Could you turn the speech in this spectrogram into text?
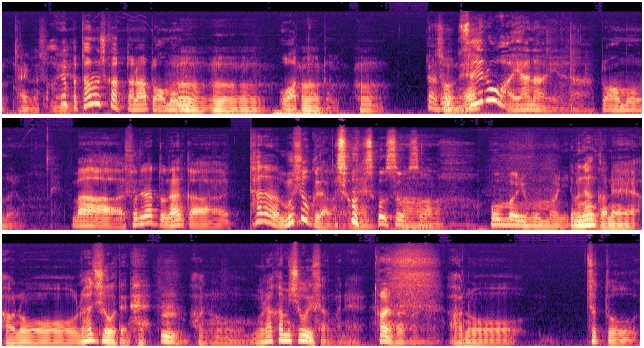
んありますね。やっぱ楽しかったなとは思ううんうんうん。終わった後に、うん。だからそのそうね。ゼロは嫌なんやなとは思うのよ、まあそれだとなんかただの無職だからね。そうそうそうそう。あほんまにほんまに。ーでもなんかねあのーラジオでね、うん。あのー村上昌司さんがねはいはいはいあのーちょっと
